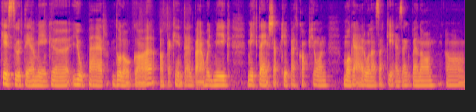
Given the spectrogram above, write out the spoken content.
Készültél még jó pár dologgal a tekintetben, hogy még, még teljesebb képet kapjon magáról az, aki ezekben a, a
